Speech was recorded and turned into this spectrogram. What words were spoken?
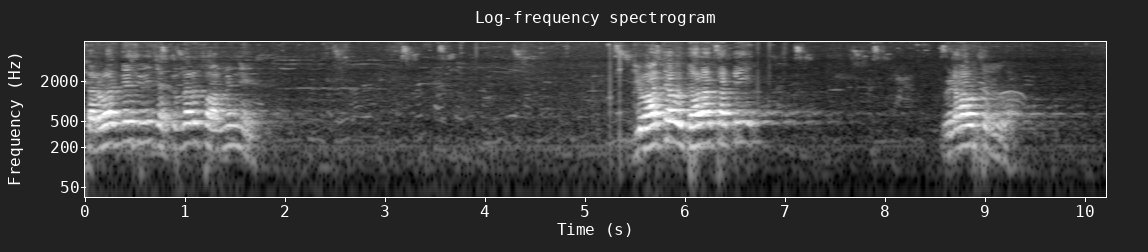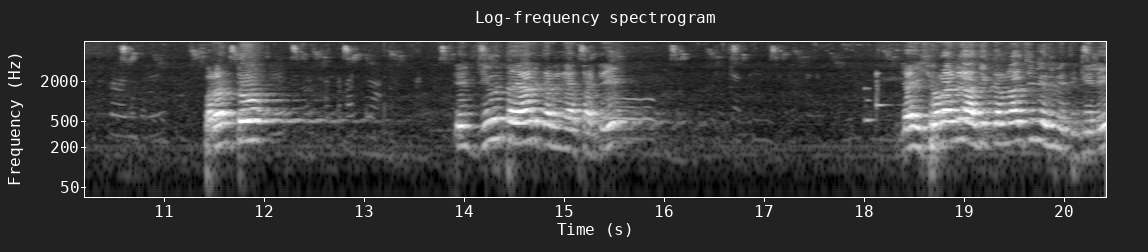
सर्वज्ञ श्री चक्रधर स्वामींनी जीवाच्या उद्धारासाठी विडा उचलला. परंतु ते जीव तयार करण्यासाठी ज्या ईश्वराने अधिकरणाची निर्मिती केली.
